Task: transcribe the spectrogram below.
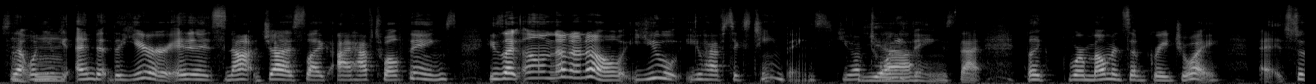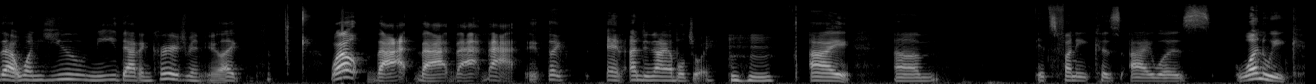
so that when you end the year it is not just like i have 12 things. He's like oh no no no. You you have 16 things. You have 20 Yeah. things that like were moments of great joy. Eh, so that when you need that encouragement you're like well that that that that. Like an undeniable joy. Mm-hmm. I, um, it's funny because I was one week,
